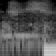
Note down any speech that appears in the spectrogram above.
Bridges.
